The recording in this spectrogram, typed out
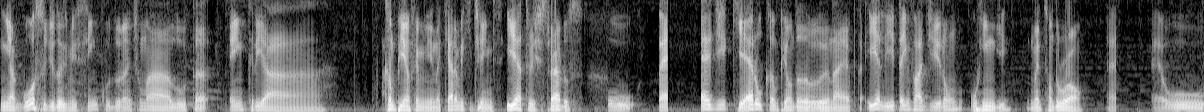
em agosto de 2005, durante uma luta entre a campeã feminina, que era Mick James, e a Trish Stratus, o Ed, que era o campeão da WWE na época, e a Lita invadiram o ringue numa edição do Raw. É, é, o,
